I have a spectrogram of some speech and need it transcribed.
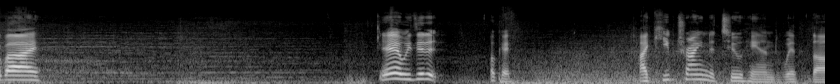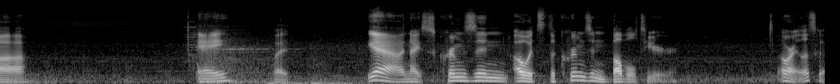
Goodbye. Yeah, we did it. Okay. I keep trying to two-hand with uh, A, but yeah, nice. Crimson. Oh, it's the Crimson Bubbletear. All right, let's go.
